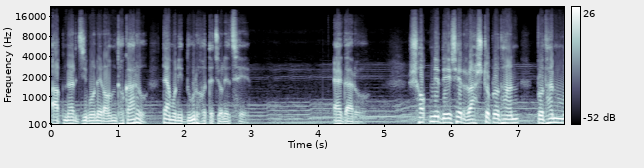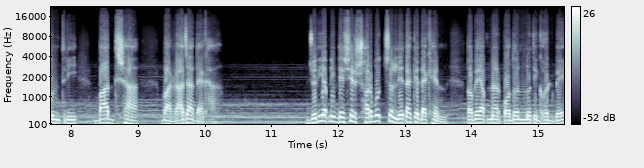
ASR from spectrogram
আপনার জীবনের অন্ধকারও তেমনি দূর হতে চলেছে। এগারো স্বপ্নে দেশের রাষ্ট্রপ্রধান, প্রধানমন্ত্রী, বাদশাহ বা রাজা দেখা। যদি আপনি দেশের সর্বোচ্চ নেতাকে দেখেন, তবে আপনার পদোন্নতি ঘটবে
